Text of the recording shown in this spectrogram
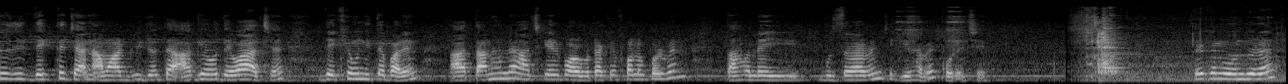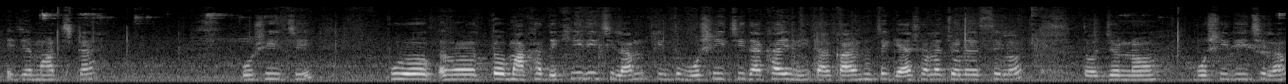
যদি দেখতে চান, আমার ভিডিওতে আগেও দেওয়া আছে, দেখেও নিতে পারেন। আর তা নাহলে আজকের পর্বটাকে ফলো করবেন, তাহলেই বুঝতে পারবেন যে কীভাবে করেছে। দেখুন বন্ধুরা, এই যে মাছটা বসিয়েছি। পুরো তো মাখা দেখিয়ে দিয়েছিলাম, কিন্তু বসিয়েছি দেখাইনি তার কারণ হচ্ছে গ্যাসওয়ালা চলে এসেছিল, তো ওর জন্য বসিয়ে দিয়েছিলাম।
